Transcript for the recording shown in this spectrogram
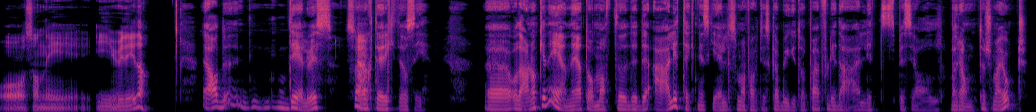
og sånn i, i UDI, da? Ja, delvis så er nok det riktig å si. Uh, og det er nok en enighet om at det, det er litt teknisk gjeld som man faktisk har bygget opp her, fordi det er litt spesialvarianter som er gjort.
